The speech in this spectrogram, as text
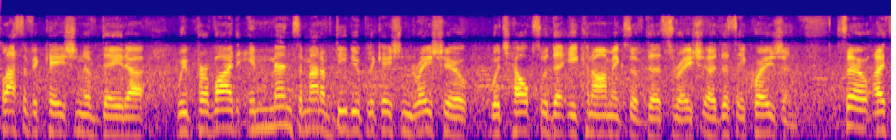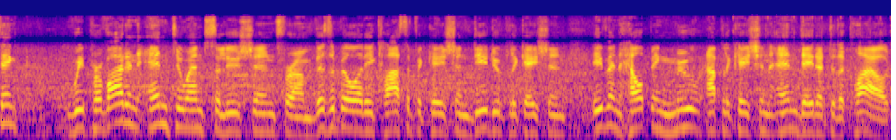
classification of data. We provide immense amount of deduplication ratio, which helps with the economics of this, ratio, this equation. So I think we provide an end-to-end -end solution from visibility, classification, deduplication, even helping move application and data to the cloud.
